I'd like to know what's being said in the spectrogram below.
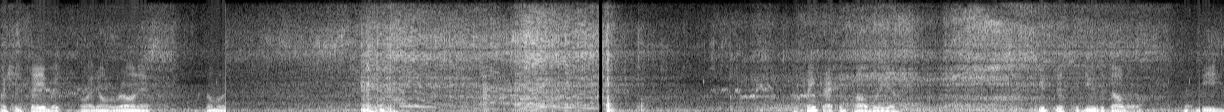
I save it so I don't ruin it. I'm gonna I think I could probably uh, get this to do the double, that bead.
